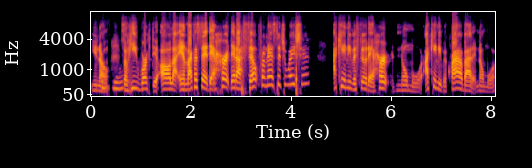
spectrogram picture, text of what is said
you know. Mhm. So he worked it all out. And like I said, that hurt that I felt from that situation, I can't even feel that hurt no more. I can't even cry about it no more.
